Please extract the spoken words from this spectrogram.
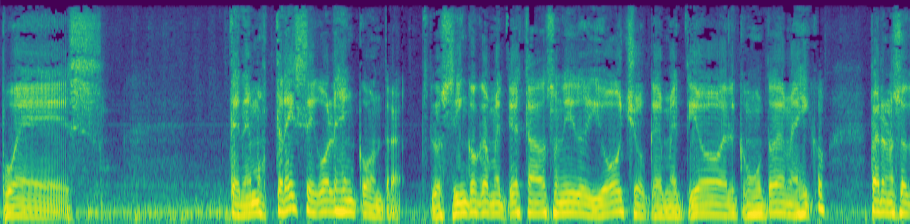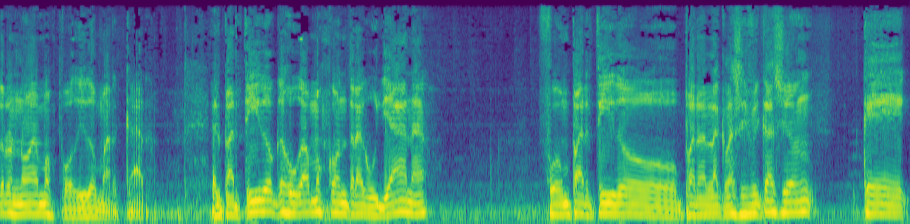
pues tenemos 13 goles en contra, los 5 que metió Estados Unidos y 8 que metió el conjunto de México, pero nosotros no hemos podido marcar. El partido que jugamos contra Guyana fue un partido para la clasificación que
